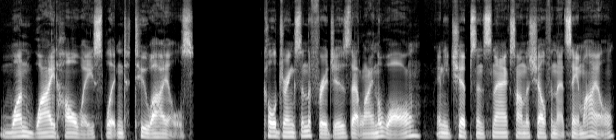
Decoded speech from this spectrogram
one wide hallway split into two aisles. Cold drinks in the fridges that line the wall, any chips and snacks on the shelf in that same aisle,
